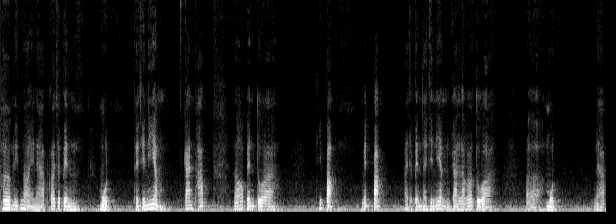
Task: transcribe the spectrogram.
เพิ่มนิดหน่อยนะครับ ก็จะเป็นหมุดไทเทเนียม ก้านพับ แล้วก็เป็นตัวที่ปรับเม็ดปรับอาจจะเป็นไทเทเนียมเหมือนกัน แล้วก็ตัวหมุดนะครับ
